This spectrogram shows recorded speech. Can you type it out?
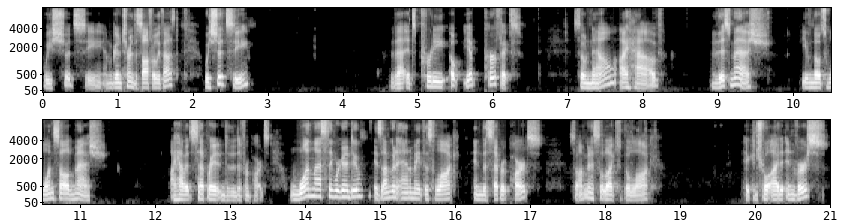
we should see, I'm going to turn this off really fast, we should see that it's pretty, oh, yep, perfect. So now I have this mesh even though it's one solid mesh, I have it separated into the different parts. One last thing we're going to do is I'm going to animate this lock in the separate parts. So I'm going to select the lock, hit Control I to inverse,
